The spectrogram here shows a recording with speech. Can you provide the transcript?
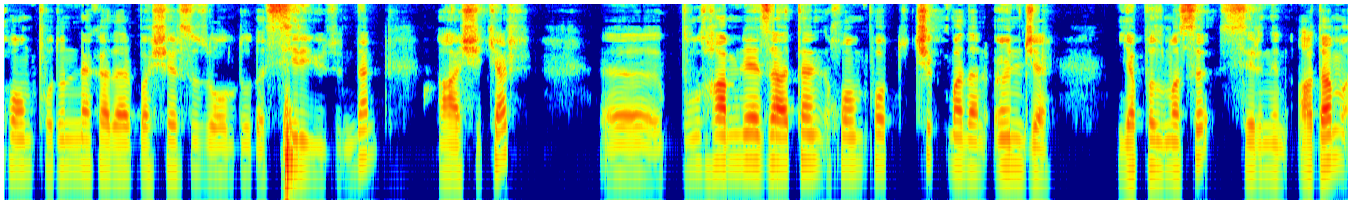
HomePod'un ne kadar başarısız olduğu da Siri yüzünden aşikar. Ee, bu hamle zaten HomePod çıkmadan önce yapılması, Siri'nin adam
